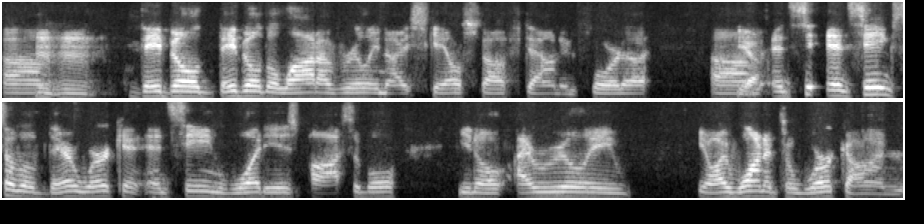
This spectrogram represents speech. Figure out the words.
um, Mhm. they build they build a lot of really nice scale stuff down in Florida. Um, Yeah. and see, and seeing some of their work and, and seeing what is possible, you know, I really, you know, I wanted to work on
